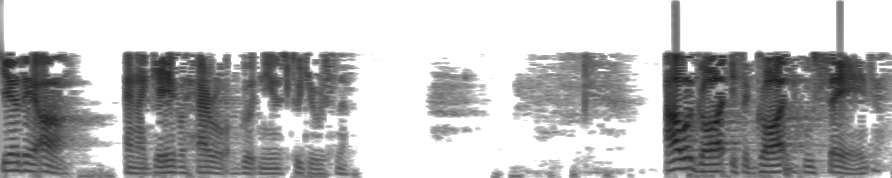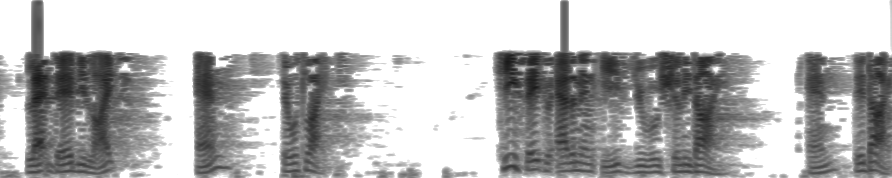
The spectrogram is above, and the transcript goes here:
here they are. And I gave a herald of good news to Jerusalem. Our God is a God who said, Let there be light, and there was light. He said to Adam and Eve, You will surely die. And they died.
